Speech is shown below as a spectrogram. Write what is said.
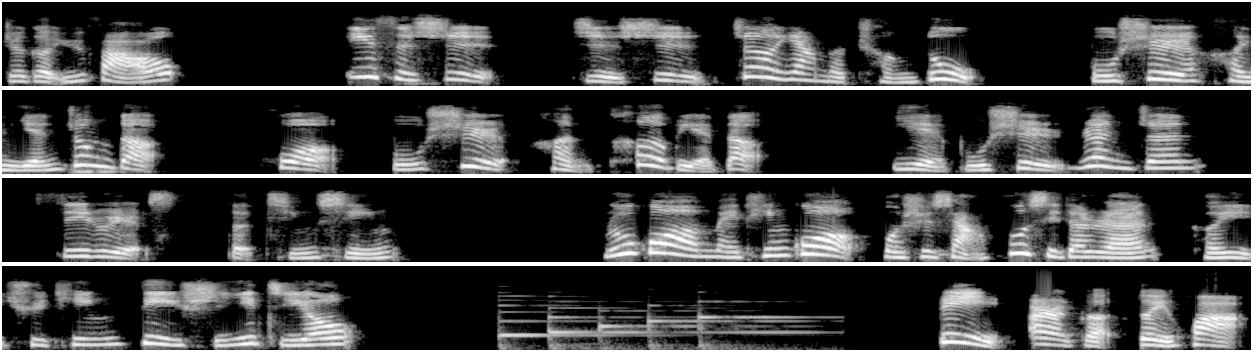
这个语法哦。意思是，只是这样的程度，不是很严重的，或不是很特别的，也不是认真 （serious） 的情形。如果没听过或是想复习的人，可以去听第十一集哦。第二个对话：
